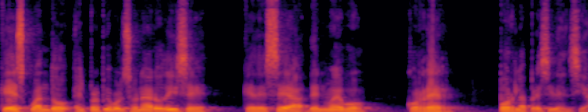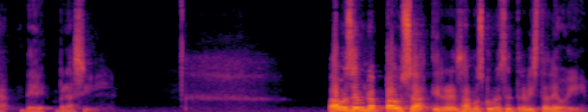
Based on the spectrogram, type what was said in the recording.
que es cuando el propio Bolsonaro dice que desea de nuevo correr por la presidencia de Brasil. Vamos a hacer una pausa y regresamos con esta entrevista de hoy.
